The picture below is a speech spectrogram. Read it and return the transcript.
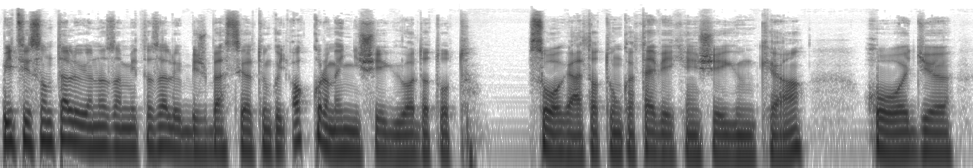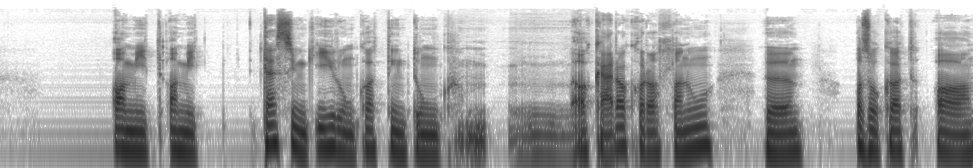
Itt viszont előjön az, amit az előbb is beszéltünk, hogy akkora mennyiségű adatot szolgáltatunk a tevékenységünkkel, hogy amit, amit teszünk, írunk, kattintunk, akár akaratlanul, azokat a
